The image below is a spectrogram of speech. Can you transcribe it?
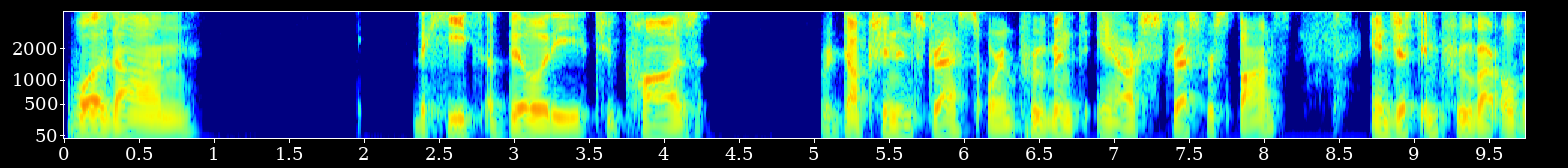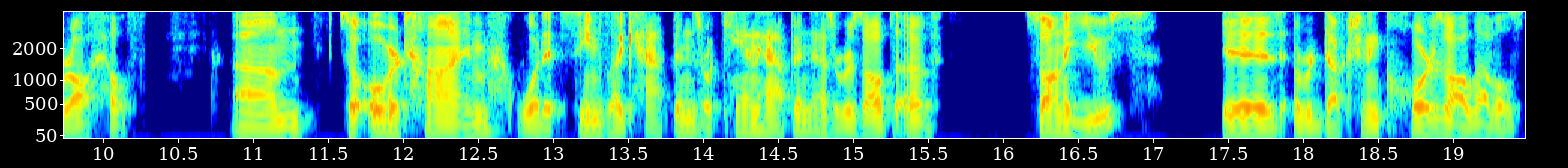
was on the heat's ability to cause reduction in stress or improvement in our stress response and just improve our overall health. Um, so over time, what it seems like happens or can happen as a result of sauna use is a reduction in cortisol levels.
